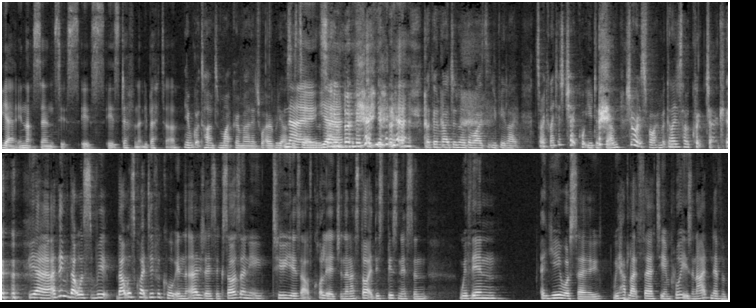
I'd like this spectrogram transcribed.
yeah, in that sense, it's it's it's definitely better. You haven't got time to micromanage what everybody else no, is doing. Yeah. yeah, yeah, yeah. I can imagine otherwise that you'd be like, "Sorry, can I just check what you did then? sure, it's fine, but can I just have a quick check?" yeah, I think that was re- that was quite difficult in the early days because I was only two years out of college, and then I started this business, and within a year or so, we had like thirty employees, and I'd never.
